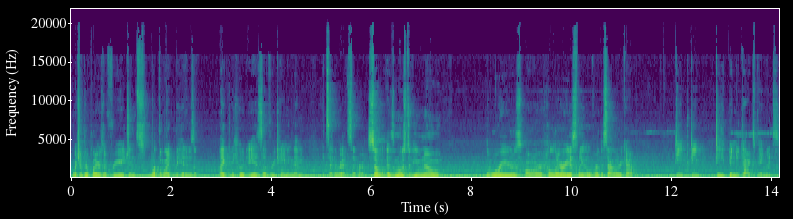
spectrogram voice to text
which of their players are free agents, what the likelihood is, likelihood is of retaining them, etc., etc. So, as most of you know, the Warriors are hilariously over the salary cap, deep, deep, deep into tax payments.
